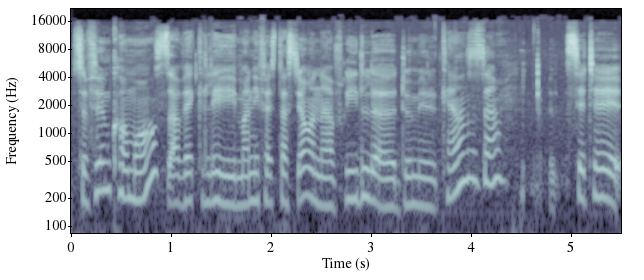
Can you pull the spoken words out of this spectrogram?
Ce film commence avec les manifestations en avril 2015. Euh, C'était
